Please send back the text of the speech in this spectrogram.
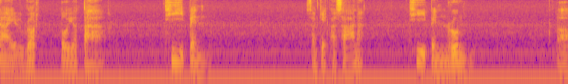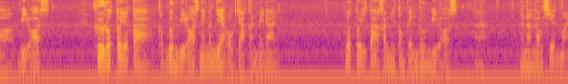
ได้รถ Toyota ที่เป็น สังเกตภาษานะ ที่เป็นรุ่น Vios คือรถ Toyota กับรุ่น Vios เนี่ยมันแยกออกจากกันไม่ได้ รถ Toyota คันนี้ต้องเป็นรุ่น Vios นะดังนั้นเราเขียนใหม่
